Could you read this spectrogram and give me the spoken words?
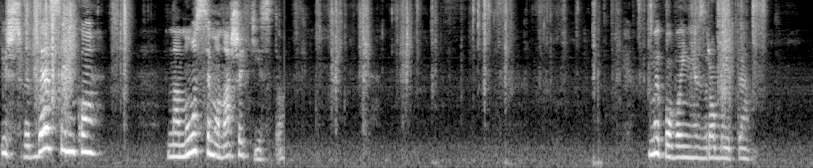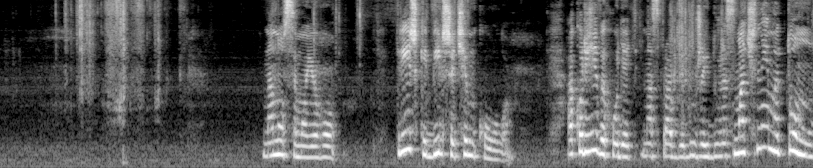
і швидесенько наносимо наше тісто. Ми повинні зробити наносимо його трішки більше, чим коло. А коржі виходять насправді дуже і дуже смачними, тому,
